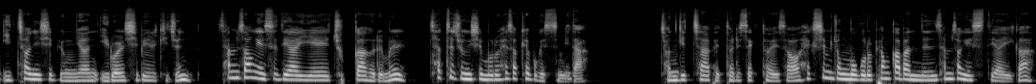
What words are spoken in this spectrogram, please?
2026년 1월 12일 기준 삼성 SDI의 주가 흐름을 차트 중심으로 해석해 보겠습니다. 전기차 배터리 섹터에서 핵심 종목으로 평가받는 삼성 SDI가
